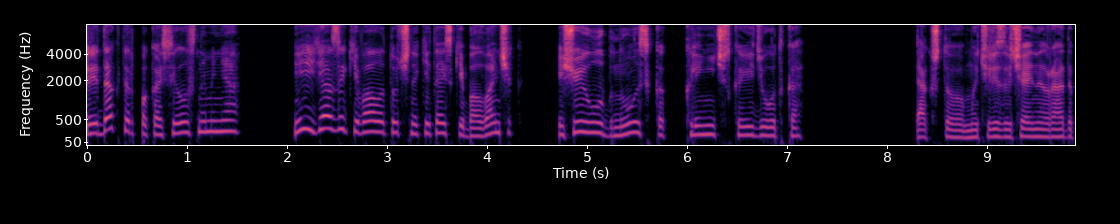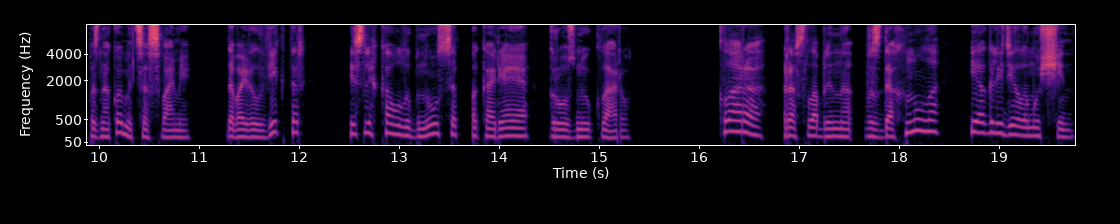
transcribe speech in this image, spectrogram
Редактор покосилась на меня, и я закивала точно китайский болванчик, еще и улыбнулась, как клиническая идиотка. Так что мы чрезвычайно рады познакомиться с вами», добавил Виктор и слегка улыбнулся, покоряя грозную Клару. Клара расслабленно вздохнула и оглядела мужчин.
